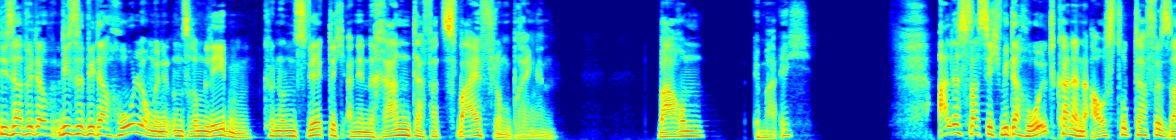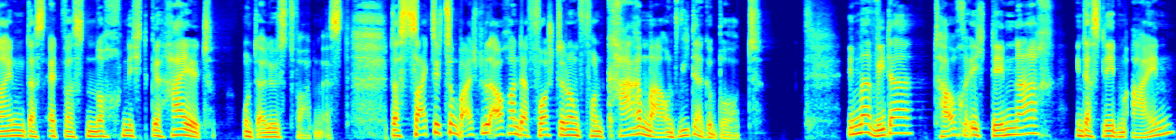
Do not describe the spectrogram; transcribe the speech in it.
Diese Wiederholungen in unserem Leben können uns wirklich an den Rand der Verzweiflung bringen. Warum immer ich? Alles, was sich wiederholt, kann ein Ausdruck dafür sein, dass etwas noch nicht geheilt und erlöst worden ist. Das zeigt sich zum Beispiel auch an der Vorstellung von Karma und Wiedergeburt. Immer wieder tauche ich demnach in das Leben ein,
